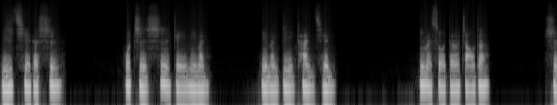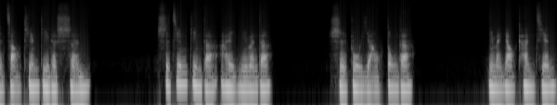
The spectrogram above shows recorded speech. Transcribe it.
一切的事，我指示给你们，你们必看见。你们所得着的，是造天地的神，是坚定的爱你们的。是不摇动的。你们要看见，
